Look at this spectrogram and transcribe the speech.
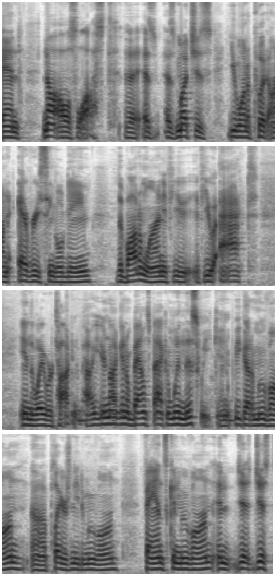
and not all's lost. Uh, as as much as you want to put on every single game, the bottom line, if you if you act in the way we're talking about, you're not going to bounce back and win this week, and we got to move on. Uh, players need to move on. Fans can move on, and just just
